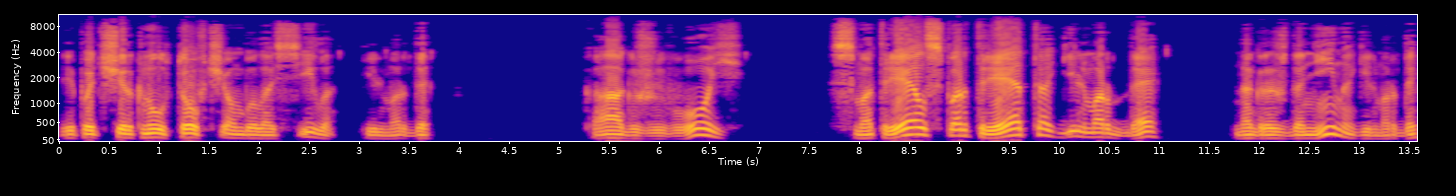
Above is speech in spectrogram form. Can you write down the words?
и подчеркнул то, в чем была сила Гельмарде. Как живой смотрел с портрета Гильмарде на гражданина Гильмарде.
